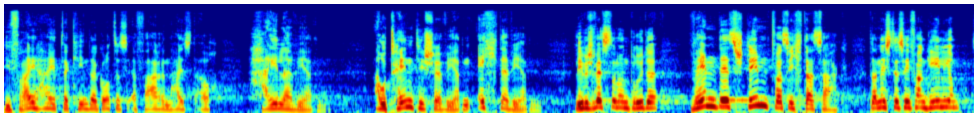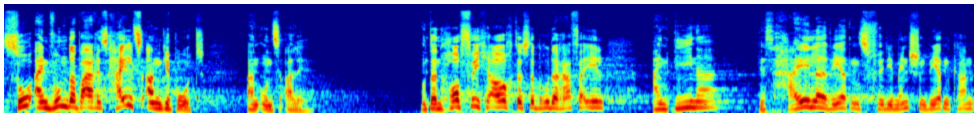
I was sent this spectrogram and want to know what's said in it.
Die Freiheit der Kinder Gottes erfahren heißt auch heiler werden. authentischer werden, echter werden. Liebe Schwestern und Brüder, wenn das stimmt, was ich da sage, dann ist das Evangelium so ein wunderbares Heilsangebot an uns alle. Und dann hoffe ich auch, dass der Bruder Raphael ein Diener des Heilerwerdens für die Menschen werden kann,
